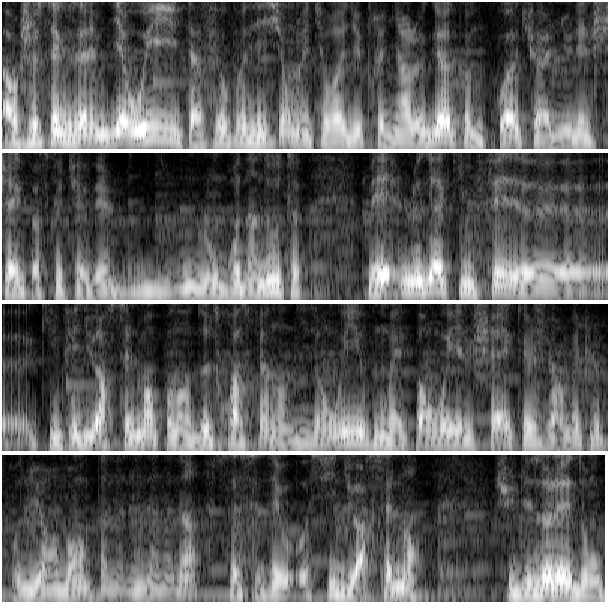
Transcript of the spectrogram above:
Alors je sais que vous allez me dire, oui, t'as fait opposition, mais tu aurais dû prévenir le gars, comme quoi tu as annulé le chèque parce que tu avais l'ombre d'un doute. Mais le gars qui me fait euh, qui me fait du harcèlement pendant 2-3 semaines en disant, oui, vous m'avez pas envoyé le chèque, je vais remettre le produit en vente, nanani nanana, ça c'était aussi du harcèlement. Je suis désolé, donc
